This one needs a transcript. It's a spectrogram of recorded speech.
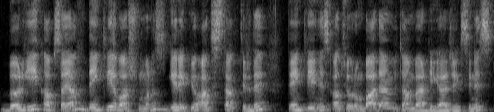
bölgeyi kapsayan denkliğe başvurmanız gerekiyor. Aksi takdirde denkliğiniz atıyorum Baden-Württemberg'e geleceksiniz.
